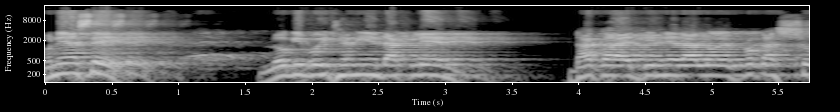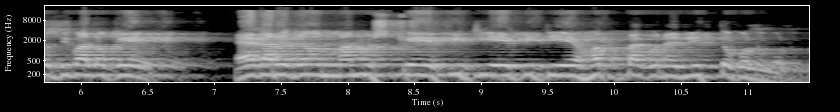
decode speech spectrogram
মনে আছে? লগি বৈঠা নিয়ে ডাকলেন। ঢাকায় দিনের আলোয় প্রকাশ্য দিবালোকে এগারো জন মানুষকে পিটিয়ে পিটিয়ে হত্যা করে নৃত্য করল।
